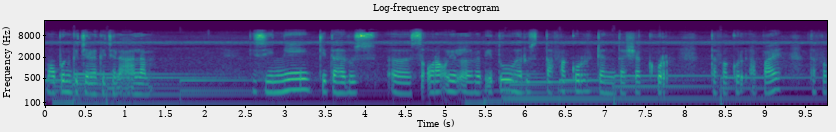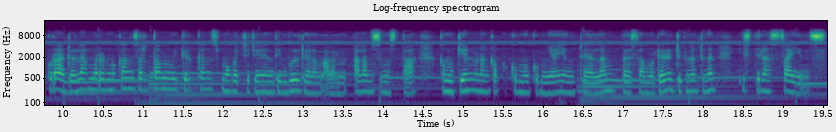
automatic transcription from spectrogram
maupun gejala-gejala alam. Di sini kita harus e, seorang ulil albab itu harus tafakur dan tasyakur Tafakur apa? Tafakur adalah merenungkan serta memikirkan semua kejadian yang timbul dalam alam, alam semesta, kemudian menangkap hukum-hukumnya yang dalam bahasa modern dikenal dengan istilah sains.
